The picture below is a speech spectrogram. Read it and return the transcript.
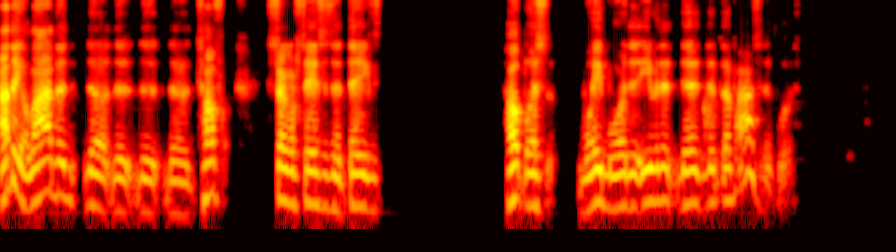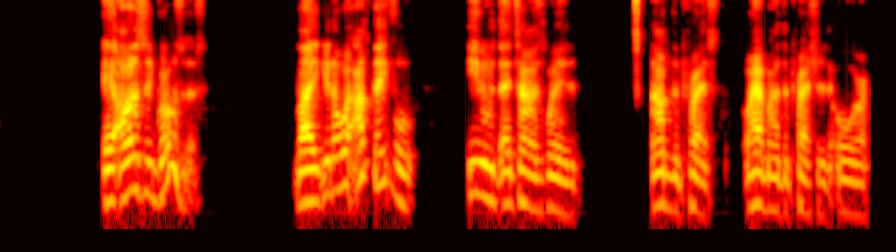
I think a lot of the the the the, the tough circumstances and things help us way more than even the, the, the positive ones. It honestly grows us. Like you know what? I'm thankful, even at times when I'm depressed or have my depression or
